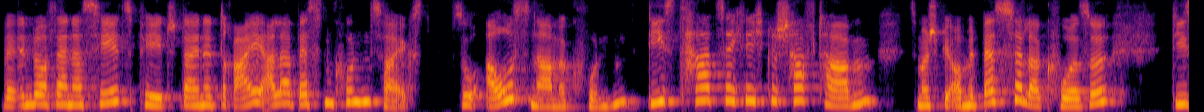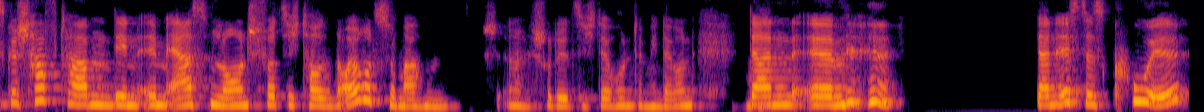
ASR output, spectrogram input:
Wenn du auf deiner Sales-Page deine drei allerbesten Kunden zeigst, so Ausnahmekunden, die es tatsächlich geschafft haben, zum Beispiel auch mit Bestseller-Kurse, die es geschafft haben, den im ersten Launch 40.000 Euro zu machen, äh, schüttelt sich der Hund im Hintergrund, dann ähm, dann ist es cool.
